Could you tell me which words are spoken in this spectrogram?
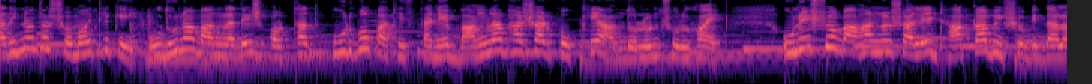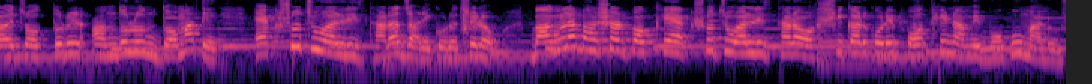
স্বাধীনতার সময় থেকে অধুনা বাংলাদেশ অর্থাৎ পূর্ব পাকিস্তানে বাংলা ভাষার পক্ষে আন্দোলন শুরু হয়। উনিশশো সালে ঢাকা বিশ্ববিদ্যালয় চত্বরের আন্দোলন দমাতে একশো চুয়াল্লিশ ধারা জারি করেছিল। বাংলা ভাষার পক্ষে একশো চুয়াল্লিশ ধারা অস্বীকার করে পথে নামে বহু মানুষ।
